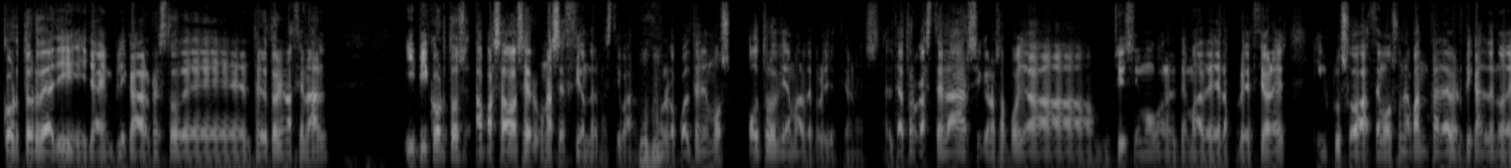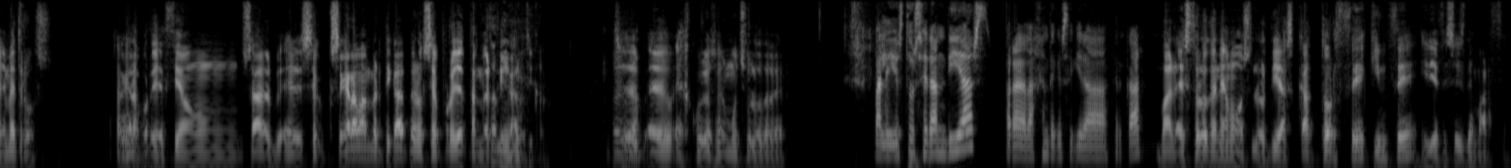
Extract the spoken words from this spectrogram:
Cortos de allí ya implica el resto del territorio nacional y Picortos ha pasado a ser una sección del festival, con lo cual tenemos otro día más de proyecciones. El Teatro Castelar sí que nos apoya muchísimo con el tema de las proyecciones. Incluso hacemos una pantalla vertical de 9 metros. O sea que oh. la proyección, o sea, se, graba en vertical, pero se proyecta en vertical. es, curioso, es muy chulo de ver. Vale, ¿y estos serán días para la gente que se quiera acercar? Vale, esto lo tenemos los días 14, 15 y 16 de marzo.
